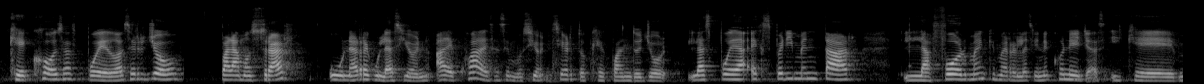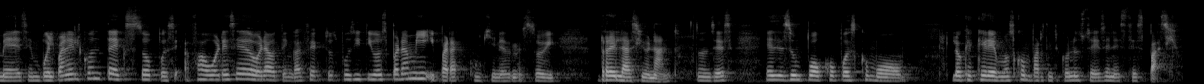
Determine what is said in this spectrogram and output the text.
¿qué cosas puedo hacer yo para mostrar una regulación adecuada de esas emociones, ¿cierto? Que cuando yo las pueda experimentar, la forma en que me relacione con ellas y que me desenvuelva en el contexto, pues sea favorecedora o tenga efectos positivos para mí y para con quienes me estoy relacionando. Entonces, ese es un poco pues como lo que queremos compartir con ustedes en este espacio.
